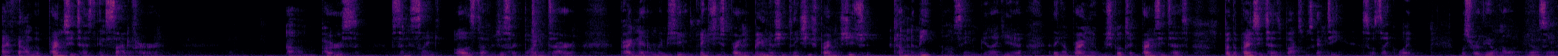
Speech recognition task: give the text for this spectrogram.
I found the pregnancy test inside of her um, purse. So it's like all this stuff is just like pointing to her pregnant or maybe she thinks she's pregnant. But even if she thinks she's pregnant, she should come to me, you know what I'm saying? Be like, yeah, I think I'm pregnant. We should go take a pregnancy test. But the pregnancy test box was empty. So it's like, what, what's really going on? You know what I'm saying?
